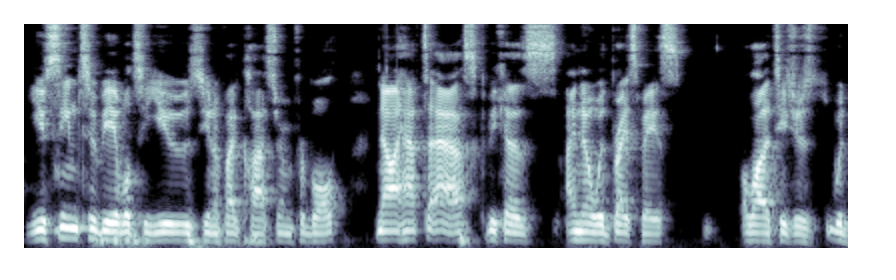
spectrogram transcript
you seem to be able to use Unified Classroom for both. Now I have to ask because I know with Brightspace, a lot of teachers would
